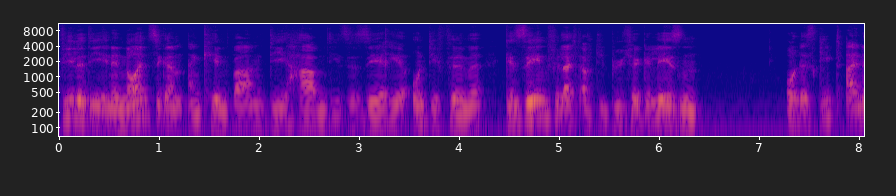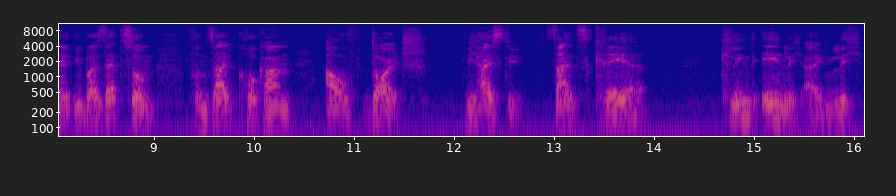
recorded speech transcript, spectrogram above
Viele, die in den 90ern ein Kind waren, die haben diese Serie und die Filme gesehen, vielleicht auch die Bücher gelesen. Und es gibt eine Übersetzung von Saltkrokan auf Deutsch. Wie heißt die? Salzkrähe? Klingt ähnlich eigentlich.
